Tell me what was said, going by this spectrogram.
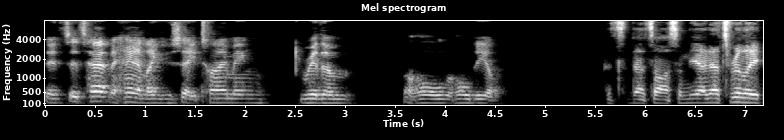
it's it's hat in hand, like you say, timing, rhythm, the whole the whole deal. That's that's awesome. Yeah, that's really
